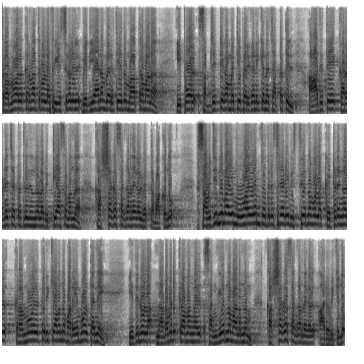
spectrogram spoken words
ക്രമവൽക്കരണത്തിലുള്ള ഫീസുകളിൽ വ്യതിയാനം വരുത്തിയത് മാത്രമാണ് ഇപ്പോൾ സബ്ജക്ട് കമ്മിറ്റി പരിഗണിക്കുന്ന ചട്ടത്തിൽ ആദ്യത്തെ കരട് ചട്ടത്തിൽ നിന്നുള്ള വ്യത്യാസമെന്ന് കർഷക സംഘടനകൾ വ്യക്തമാക്കുന്നു. സൗജന്യമായി മൂവായിരം ചതുരശ്ര അടി വിസ്തീർണമുള്ള കെട്ടിടങ്ങൾ ക്രമവൽക്കരിക്കാമെന്ന് പറയുമ്പോൾ തന്നെ ഇതിനുള്ള നടപടിക്രമങ്ങൾ സങ്കീർണമാണെന്നും കർഷക സംഘടനകൾ ആരോപിക്കുന്നു.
